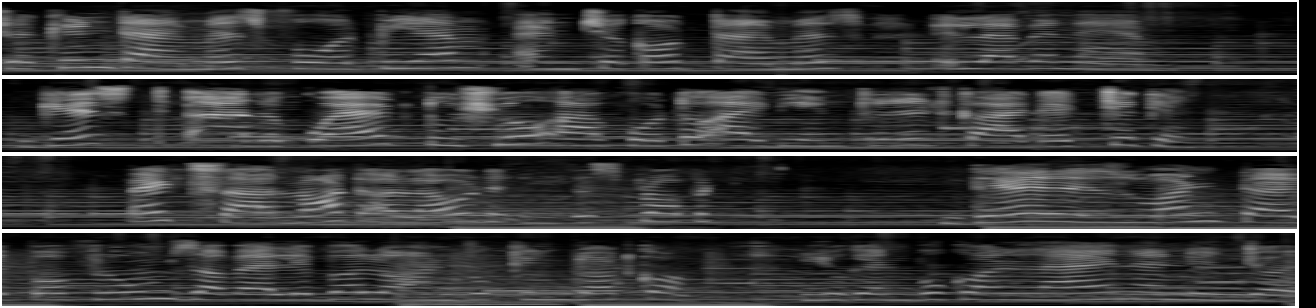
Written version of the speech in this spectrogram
Check-in time is 4 pm and checkout time is 11 am. Guests are required to show a photo ID and credit card at check-in. Pets are not allowed in this property. There is one type of rooms available on booking.com. You can book online and enjoy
